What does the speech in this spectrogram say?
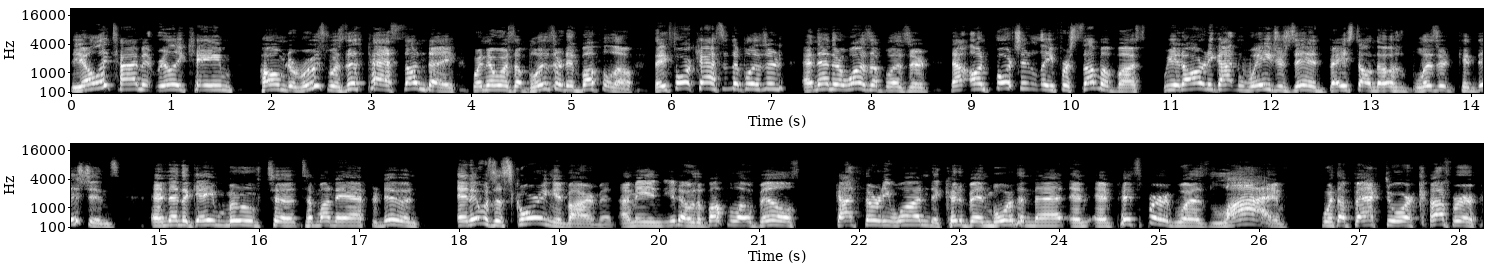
The only time it really came home to roost was this past Sunday when there was a blizzard in Buffalo. They forecasted the blizzard, and then there was a blizzard. Now, unfortunately for some of us, we had already gotten wagers in based on those blizzard conditions. And then the game moved to, to Monday afternoon, and it was a scoring environment. I mean, you know, the Buffalo Bills got 31. It could have been more than that. And, and Pittsburgh was live with a backdoor cover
